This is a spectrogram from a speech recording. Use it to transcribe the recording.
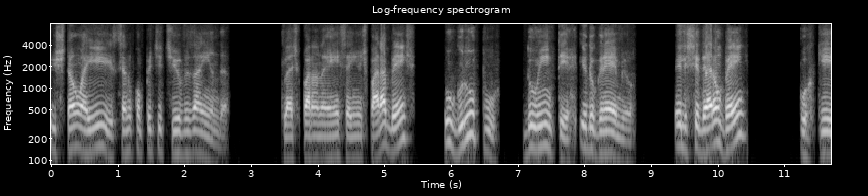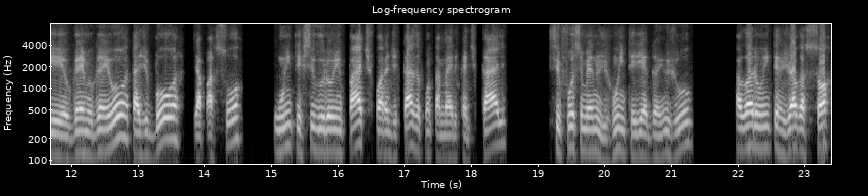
estão aí sendo competitivos ainda. Atlético Paranaense aí os parabéns. O grupo do Inter e do Grêmio, eles se deram bem, porque o Grêmio ganhou, tá de boa, já passou. O Inter segurou o empate fora de casa contra a América de Cali. Se fosse menos ruim, teria ganho o jogo. Agora o Inter joga só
